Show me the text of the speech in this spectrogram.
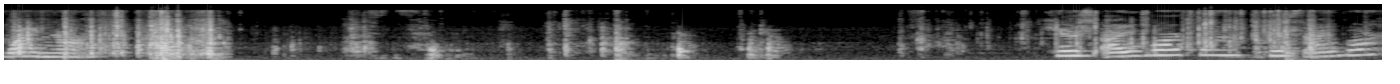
Why not? Here's Ivar from here's Ivar.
